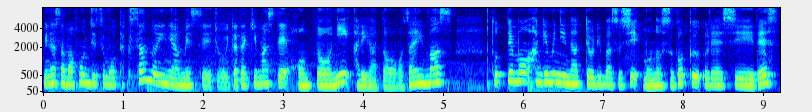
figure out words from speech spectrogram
皆様本日もたくさんのいいねやメッセージをいただきまして本当にありがとうございます。とっても励みになっておりますしものすごく嬉しいです。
